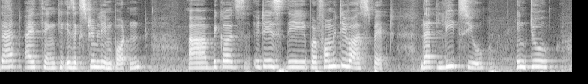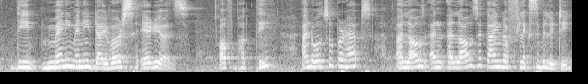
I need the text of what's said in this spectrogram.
that, I think, is extremely important uh, because it is the performative aspect that leads you into the many, many diverse areas of bhakti and also perhaps allows and allows a kind of flexibility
